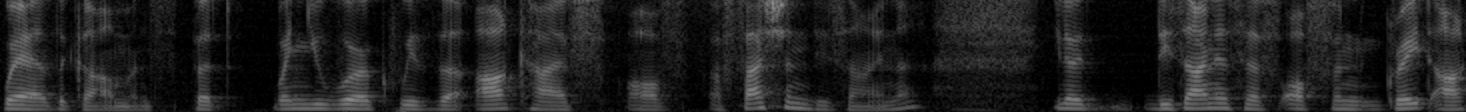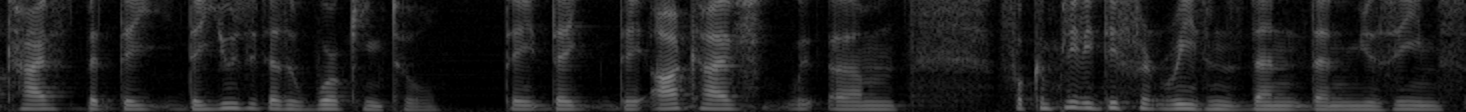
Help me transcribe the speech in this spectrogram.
wear the garments. But when you work with the archive of a fashion designer, you know, designers have often great archives, but they, they use it as a working tool. They they they archive with, um, for completely different reasons than than museums.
